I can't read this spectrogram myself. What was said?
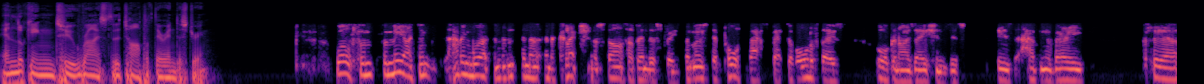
and looking to rise to the top of their industry? Well, for, for me, I think having worked in a, in, a, in a collection of startup industries, the most important aspect of all of those organizations is is having a very clear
